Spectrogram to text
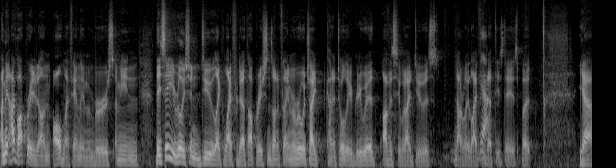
I mean, I've operated on all of my family members. I mean, they say you really shouldn't do like life or death operations on a family member, which I kind of totally agree with. Obviously, what I do is not really life Yeah. and death these days, but yeah.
